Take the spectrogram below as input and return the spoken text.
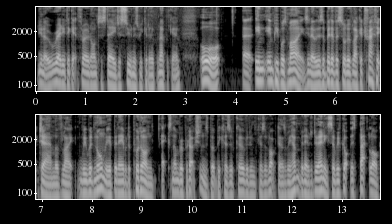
you know, ready to get thrown onto stage as soon as we could open up again, or uh, in in people's minds. You know, there's a bit of a sort of like a traffic jam of like we would normally have been able to put on X number of productions, but because of COVID and because of lockdowns, we haven't been able to do any. So we've got this backlog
